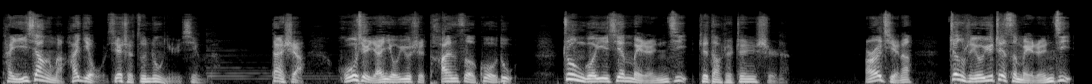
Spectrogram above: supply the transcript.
他一向呢，还有些是尊重女性的。但是啊，胡雪岩由于是贪色过度，中过一些美人计，这倒是真实的。而且呢，正是由于这次美人计，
